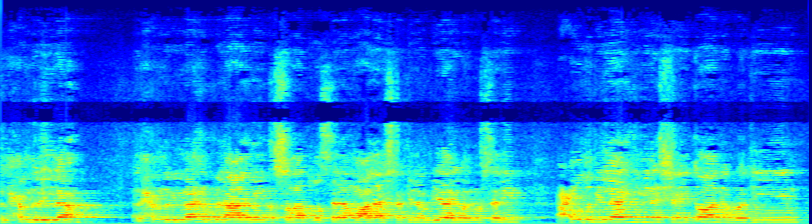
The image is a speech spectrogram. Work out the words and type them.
الحمد لله الحمد لله رب العالمين الصلاة والسلام على أشرف الأنبياء والمرسلين أعوذ بالله من الشيطان الرجيم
